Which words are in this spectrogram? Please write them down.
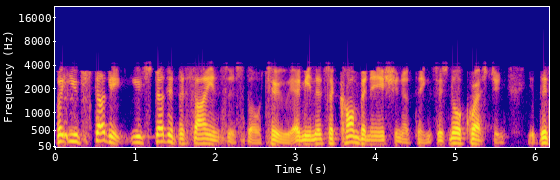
but you've studied you've studied the sciences though too. I mean, it's a combination of things. There's no question. This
